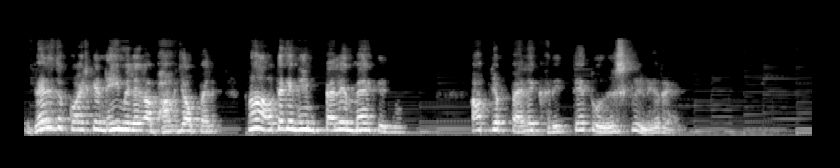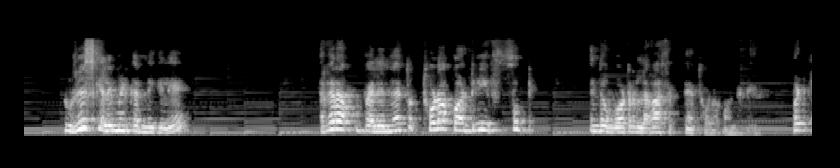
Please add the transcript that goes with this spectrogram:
there is the question नहीं मिलेगा, भाग जाओ पहले। हाँ होता है कि नहीं, पहले मैं खरीदू। आप जब पहले खरीदते हैं तो रिस्क भी ले रहे हैं। तो रिस्क एलिमिनेट करने के लिए अगर आपको पहले लेना है तो थोड़ा quantity foot in the water लगा सकते हैं थोड़ा quantity but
